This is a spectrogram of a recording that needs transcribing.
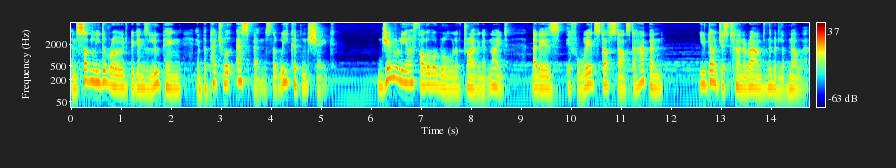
And suddenly the road begins looping in perpetual S bends that we couldn't shake. Generally, I follow a rule of driving at night. That is, if weird stuff starts to happen, you don't just turn around in the middle of nowhere.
